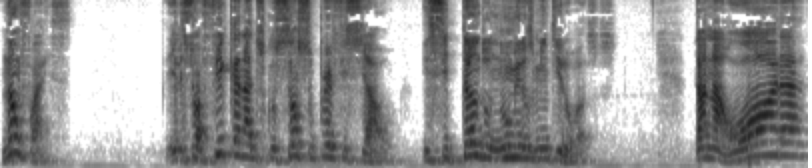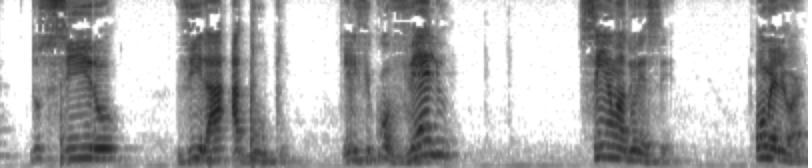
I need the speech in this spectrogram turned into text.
Não faz. Ele só fica na discussão superficial e citando números mentirosos. Tá na hora do Ciro virar adulto. Ele ficou velho sem amadurecer. Ou melhor,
